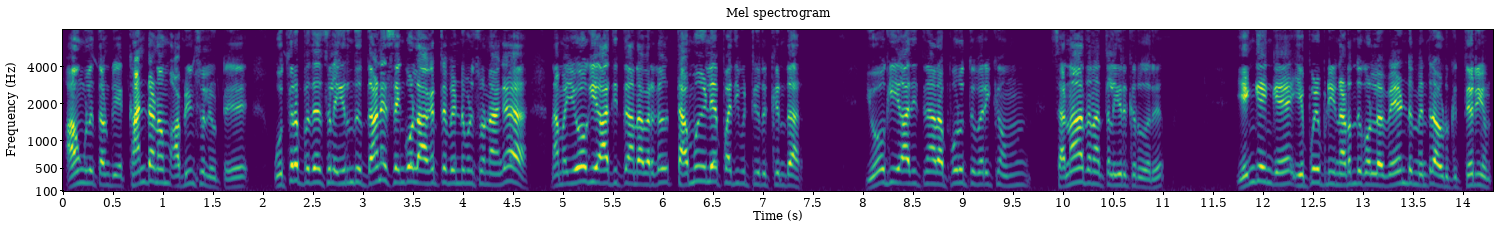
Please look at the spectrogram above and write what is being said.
அவங்களுக்கு தன்னுடைய கண்டனம் அப்படின்னு சொல்லிவிட்டு உத்தரப்பிரதேசத்தில் இருந்து தானே செங்கோலை அகற்ற வேண்டும்னு சொன்னாங்க. நம்ம யோகி ஆதித்யநாத் அவர்கள் தமிழிலே பதிவிட்டு இருக்கின்றார். யோகி ஆதித்யநாத்தை பொறுத்த வரைக்கும் சனாதனத்தில் இருக்கிறவர். எங்கெங்கே எப்படி எப்படி நடந்து கொள்ள வேண்டும் என்று அவருக்கு தெரியும்.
